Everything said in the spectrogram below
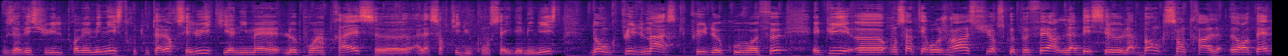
Vous avez suivi le Premier ministre tout à l'heure. C'est lui qui animait le point presse euh, à la sortie du Conseil des ministres. Donc plus de masques, plus de couvre-feu. Et puis euh, on s'interrogera sur ce que peut faire la BCE, la Banque Centrale Européenne.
